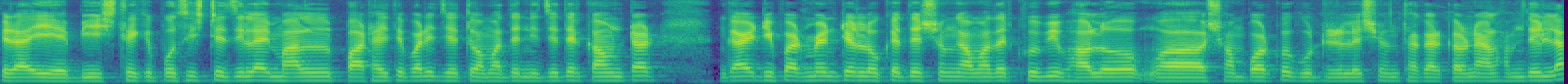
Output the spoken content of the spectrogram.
প্রায় বিশ থেকে পঁচিশটা জেলায় মাল পাঠাইতে পারি। যেহেতু আমাদের নিজেদের কাউন্টার গাড়ি ডিপার্টমেন্টের লোকেদের সঙ্গে আমাদের খুবই ভালো সম্পর্ক গুড রিলেশন থাকার কারণে আলহামদুলিল্লাহ।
